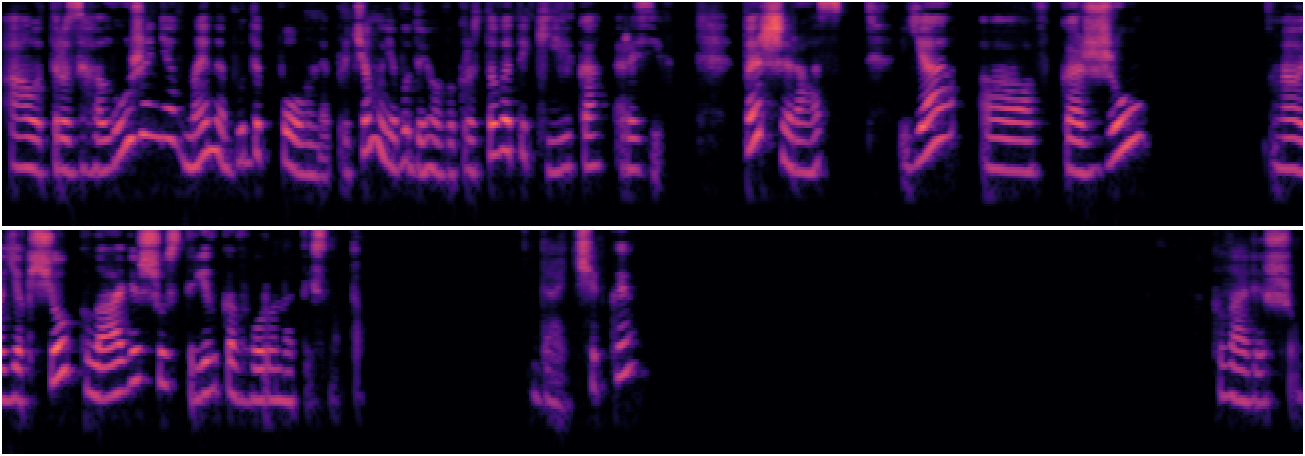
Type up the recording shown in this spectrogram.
А от розгалуження в мене буде повне, причому я буду його використовувати кілька разів. Перший раз я вкажу, якщо клавішу стрілка вгору натиснута. Датчики, клавішу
